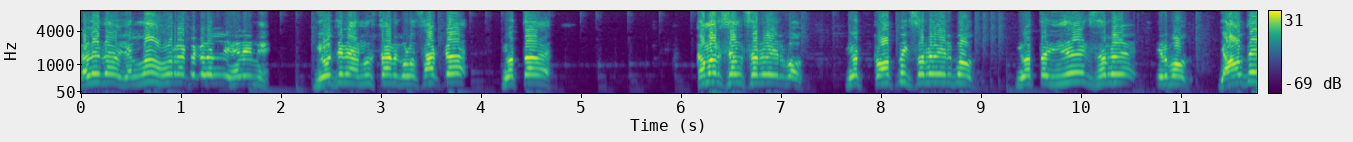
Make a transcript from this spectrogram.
ಕಳೆದ ಎಲ್ಲಾ ಹೋರಾಟಗಳಲ್ಲಿ ಹೇಳೀನಿ. ಯೋಜನೆ ಅನುಷ್ಠಾನಗೊಳಿಸಾಕ ಇವತ್ತ ಕಮರ್ಷಿಯಲ್ ಸರ್ವೆ ಇರ್ಬೋದು, ಇವತ್ತು ಟ್ರಾಫಿಕ್ ಸರ್ವೆ ಇರ್ಬೋದು, ಇವತ್ತು ಇಂಜಿನಿಯರಿಂಗ್ ಸರ್ವೆ ಇರ್ಬೋದು. ಯಾವುದೇ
